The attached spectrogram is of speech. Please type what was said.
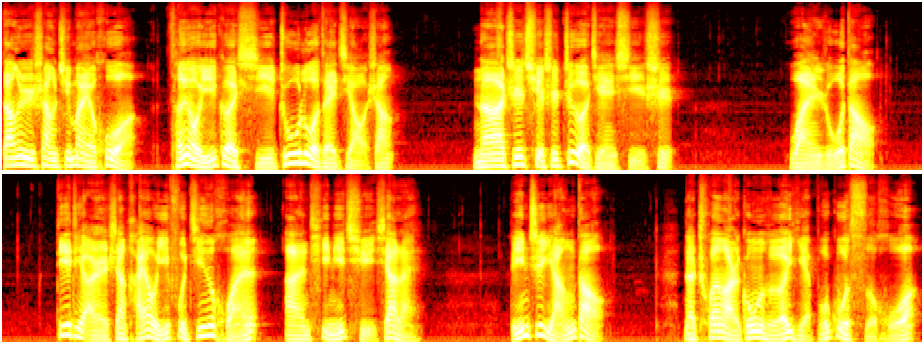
当日上去卖货，曾有一个喜珠落在脚上，哪知却是这件喜事。宛如道：“爹爹耳上还有一副金环，俺替你取下来。”林之阳道。那穿耳公娥也不顾死活，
